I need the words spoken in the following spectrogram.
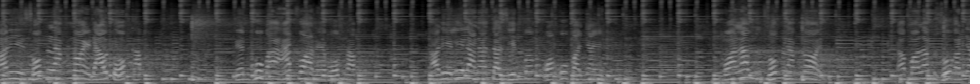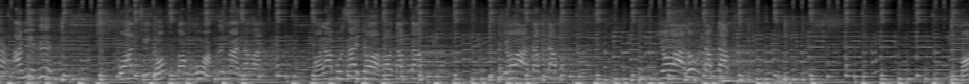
อันนี้สมรักน้อยดาวตกครับ เป็นครู่บาฮัดฟอดให้ผมครับ อันนี้ลีลานาฏศิลป์เบิ่งของครู่บาใหญ่หมอลำสมรักน้อย กับหมอลำสูกันเนี่ยอันนี้คือก่อนสีจบต้องงวกขึ้นมาสักก่อนหมอลำผู้ชายย่อเขาตำตำย่อตำตำย่อลงตำตำหมอ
